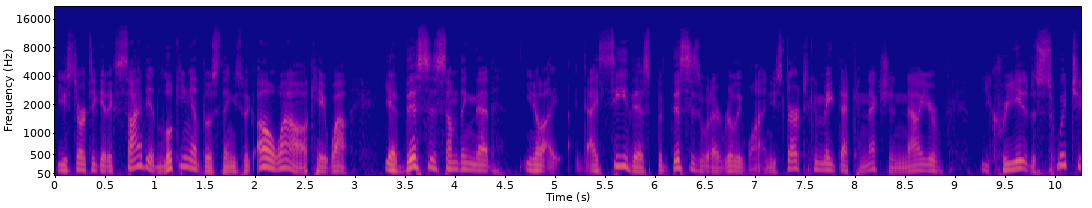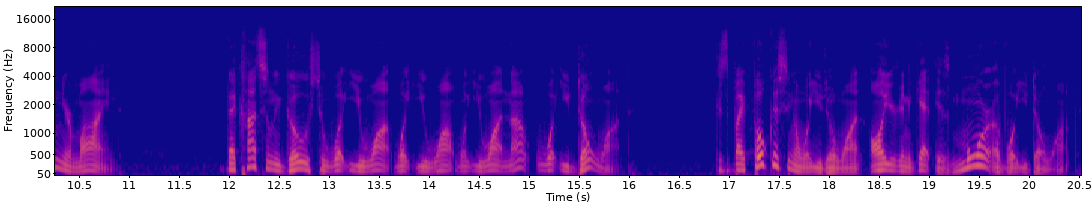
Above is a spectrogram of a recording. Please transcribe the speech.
You start to get excited looking at those things like oh wow okay wow. Yeah this is something that you know I, I see this but this is what i really want. And you start to make that connection. Now you're you created a switch in your mind that constantly goes to what you want what you want what you want not what you don't want. Because by focusing on what you don't want all you're going to get is more of what you don't want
